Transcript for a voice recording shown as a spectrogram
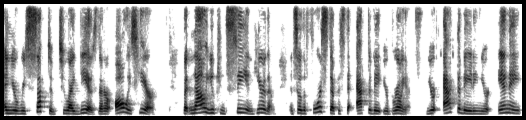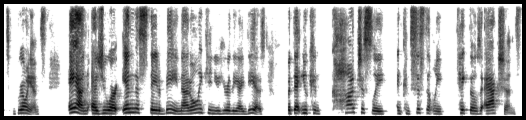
and you're receptive to ideas that are always here. But now you can see and hear them. And so the fourth step is to activate your brilliance. You're activating your innate brilliance. And as you are in this state of being, not only can you hear the ideas, but that you can consciously and consistently take those actions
